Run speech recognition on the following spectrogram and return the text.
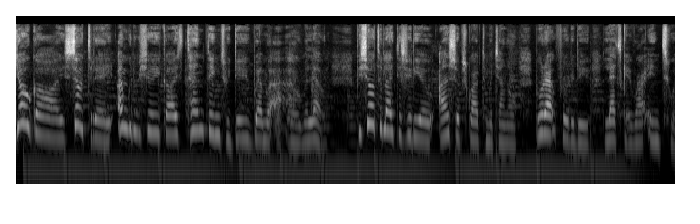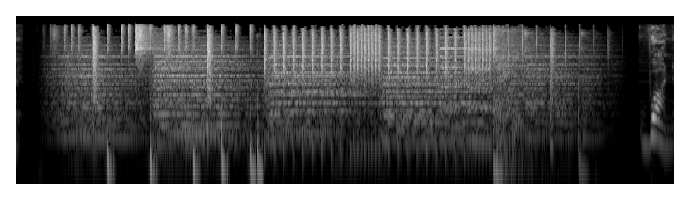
Yo guys, so today I'm going to be showing you guys 10 things we do when we're at home alone. Be sure to like this video and subscribe to my channel, but without further ado, let's get right into it. One,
